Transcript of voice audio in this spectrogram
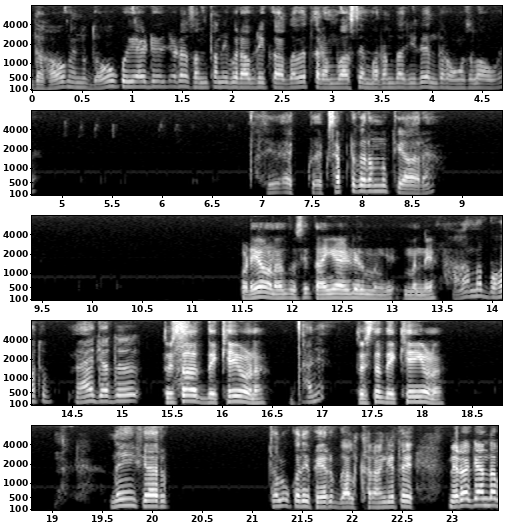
ਦਿਖਾਓ ਮੈਨੂੰ ਦੋ ਕੋਈ ਆਈਡਲ ਜਿਹੜਾ ਸੰਤਾਂ ਦੀ ਬਰਾਬਰੀ ਕਰਦਾ ਹੋਵੇ ਧਰਮ ਵਾਸਤੇ ਮਰਨ ਦਾ ਜਿਹਦੇ ਅੰਦਰ ਹੌਸਲਾ ਹੋਵੇ। ਅਸੀਂ ਐਕਸੈਪਟ ਕਰਨ ਨੂੰ ਤਿਆਰ ਹਾਂ। ਪੜਿਆ ਹੋਣਾ ਤੁਸੀਂ ਤਾਂ ਹੀ ਆਈਡੀਅਲ ਮੰਗੇ ਮੰਨੇ ਹਾਂ ਮੈਂ ਬਹੁਤ ਮੈਂ ਜਦ ਤੁਸੀਂ ਤਾਂ ਦੇਖਿਆ ਹੀ ਹੋਣਾ। ਹਾਂਜੀ? ਤੁਸੀਂ ਤਾਂ ਦੇਖਿਆ ਹੀ ਹੋਣਾ। ਨਹੀਂ ਖੈਰ ਚਲੋ ਕਦੇ ਫੇਰ ਗੱਲ ਕਰਾਂਗੇ ਤੇ ਮੇਰਾ ਕਹਿੰਦਾ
